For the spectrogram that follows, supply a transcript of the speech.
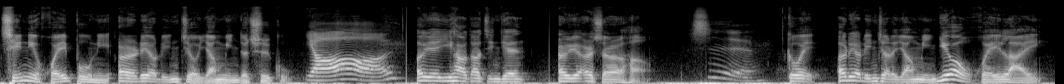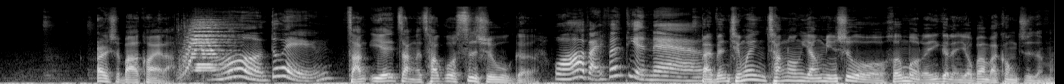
请你回补你二六零九阳明的持股。有，二月一号到今天，二月二十二号，是，各位二六零九的阳明又回来二十八块了，哦，对，涨也涨了超过四十五个哇，百分点呢？百分。请问长隆、阳明是我何某人一个人有办法控制的吗？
